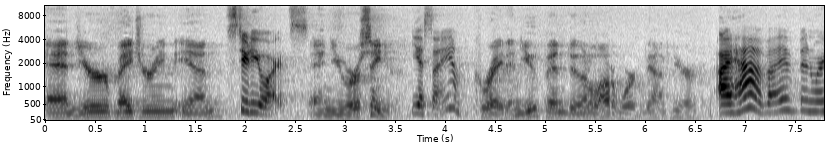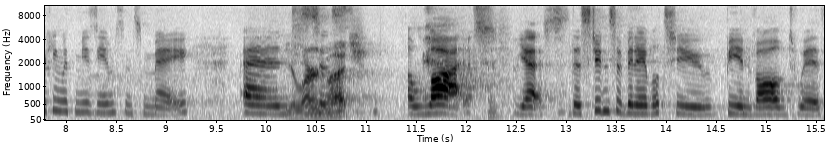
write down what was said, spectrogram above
And you're majoring in, Studio arts. and you are a senior. Yes, I am. Great. And you've been doing a lot of work down here. I have. I have been working with the museum since May. And You learned much? A lot, yes. The students have been able to be involved with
